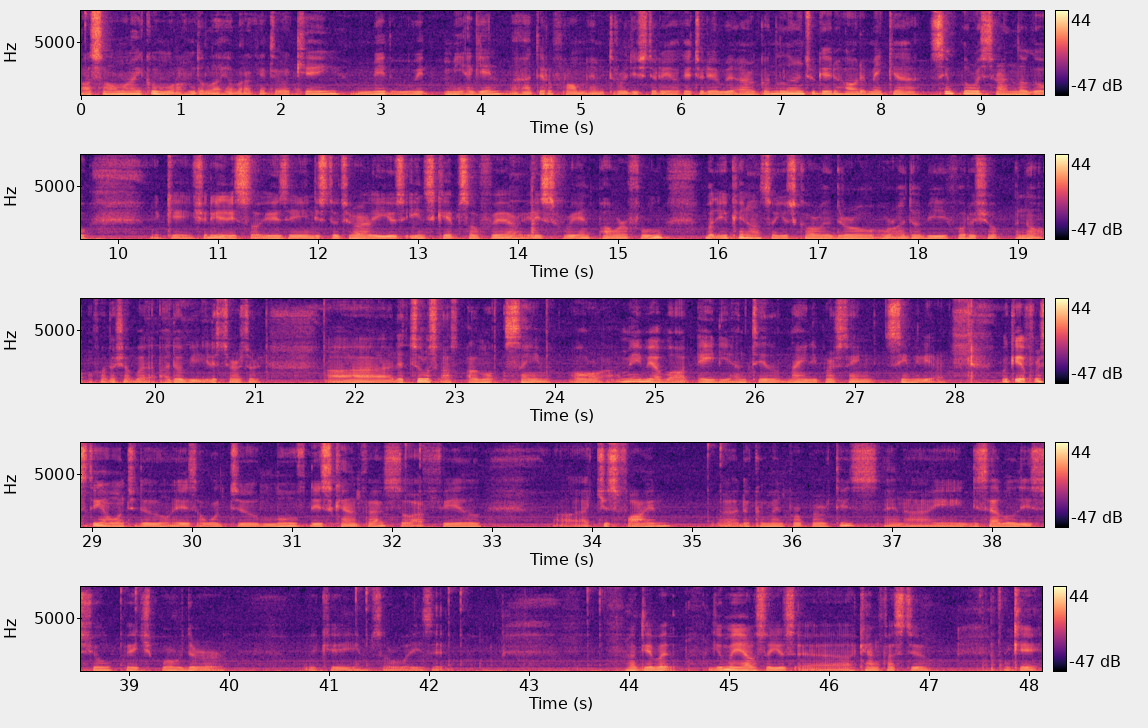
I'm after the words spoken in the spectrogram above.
Assalamualaikum warahmatullahi wabarakatuh. Okay, meet with me again, Mahathir from M3D Studio. Okay, today we are going to learn together how to make a simple restaurant logo. Okay, actually it is so easy. In this tutorial, I use Inkscape software. It is free and powerful, but you can also use CorelDRAW or Adobe Photoshop. No, Photoshop, but Adobe Illustrator. Uh, the tools are almost same or maybe about 80 until 90 percent similar okay first thing I want to do is I want to move this canvas so I feel uh, I choose file uh, document properties and I disable this show page border. Okay so what is it? Okay but you may also use a canvas too. Okay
